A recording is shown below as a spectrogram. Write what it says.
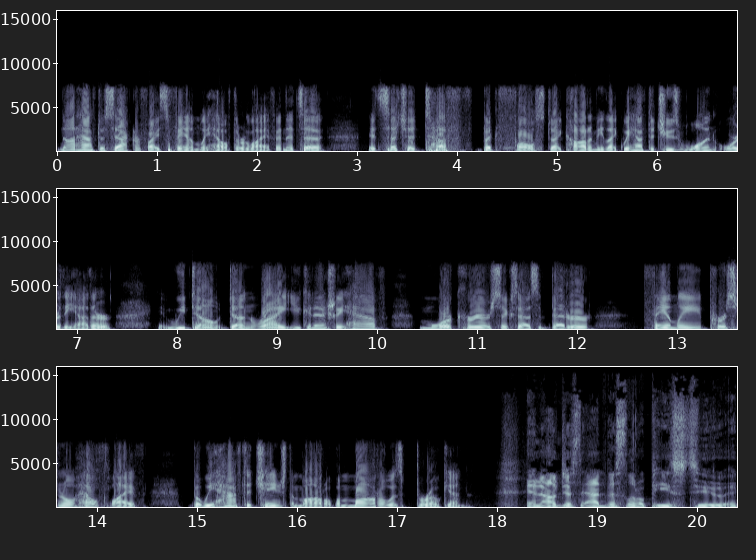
not have to sacrifice family health or life. And it's a it's such a tough but false dichotomy like we have to choose one or the other. We don't. Done right, you can actually have more career success, better family, personal health life but we have to change the model. The model is broken. And I'll just add this little piece to.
